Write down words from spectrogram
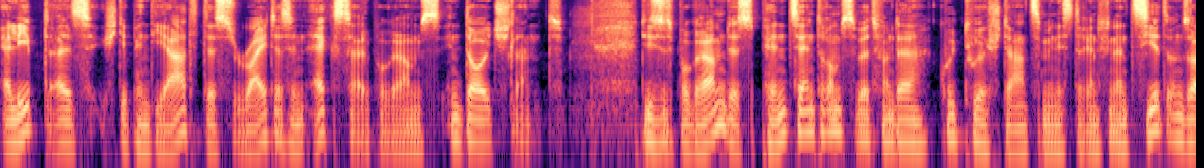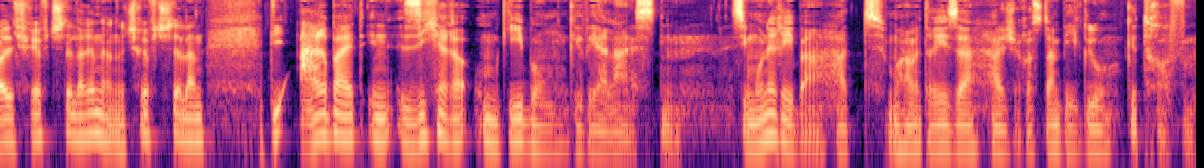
Er lebt als Stipendiat des Writers in Exile Programms in Deutschland. Dieses Programm des Penn-Zentrums wird von der Kulturstaatsministerin finanziert und soll Schriftstellerinnen und Schriftstellern die Arbeit in sicherer Umgebung gewährleisten. Simone Reber hat Mohammed Reza Haj Rostam Beglu getroffen.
